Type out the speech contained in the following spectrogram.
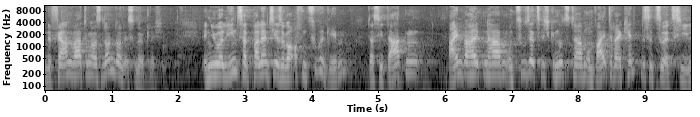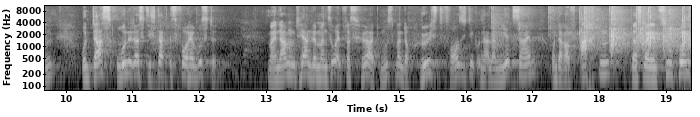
Eine Fernwartung aus London ist möglich. In New Orleans hat Palantir sogar offen zugegeben, dass sie Daten einbehalten haben und zusätzlich genutzt haben, um weitere Erkenntnisse zu erzielen, und das, ohne dass die Stadt es vorher wusste. Meine Damen und Herren, wenn man so etwas hört, muss man doch höchst vorsichtig und alarmiert sein und darauf achten, dass man in Zukunft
